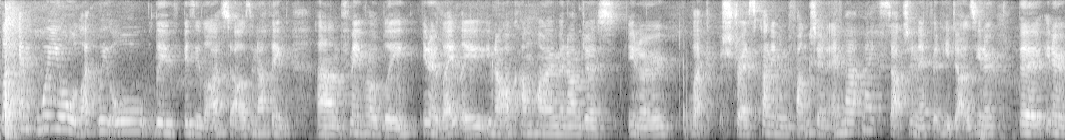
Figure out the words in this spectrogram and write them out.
like, and we all, like, we all live busy lifestyles, and I think um, for me, probably, you know, lately, you know, I'll come home and I'm just, you know, like, stressed, can't even function. And Matt makes such an effort, he does, you know, the, you know,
